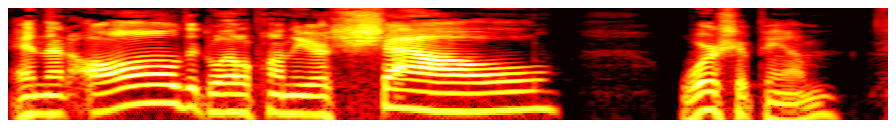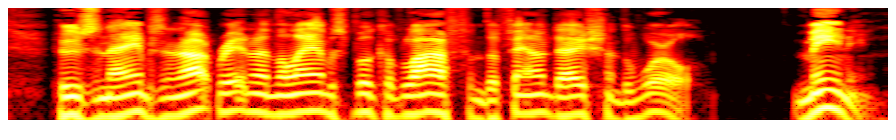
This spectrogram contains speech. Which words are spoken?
and that all that dwell upon the earth shall worship him, whose names are not written in the Lamb's book of life from the foundation of the world. Meaning,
